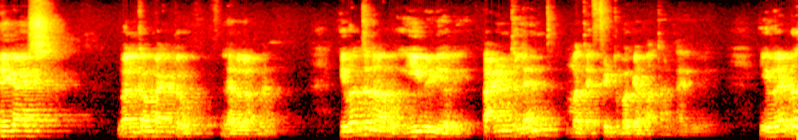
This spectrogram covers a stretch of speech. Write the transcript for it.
Hey guys welcome back to level ಇವತ್ತು ನಾವು ಈ ವಿಡಿಯೋಲಿ ಪ್ಯಾಂಟ್ ಲೆಂತ್ ಮತ್ತೆ ಫಿಟ್ ಬಗ್ಗೆ ಮಾತಾಡ್ತಾ ಇದ್ದೀವಿ. ಇವೆರಡು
